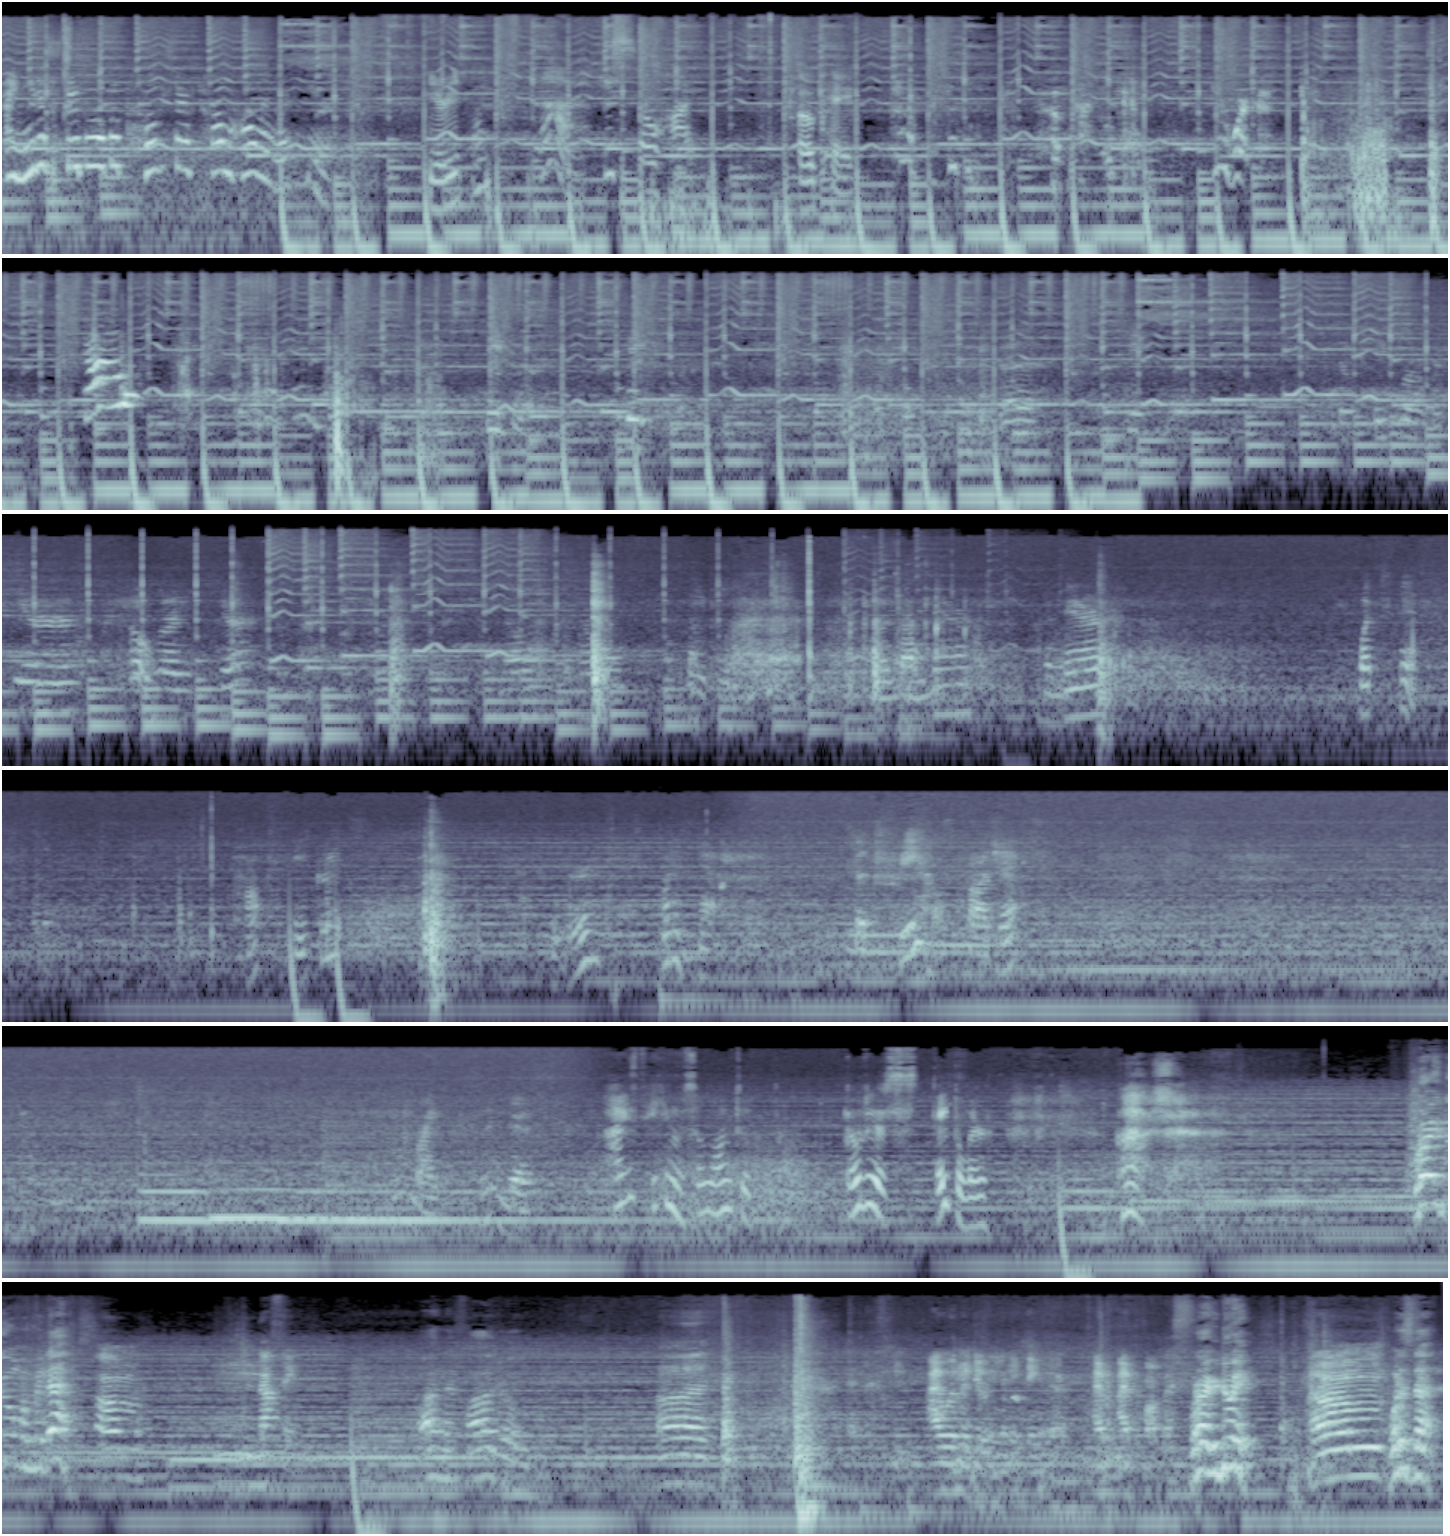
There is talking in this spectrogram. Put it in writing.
I need a staple of a poster of Tom Holland right here. Seriously? Yeah, he's so hot. Okay. Okay, Top secret? Here? What is that? The Treehouse Project? My goodness. Why is it taking him so long to go to the stapler? Gosh. What are you doing with my desk? Um, nothing. Why is my father? Uh, I wasn't doing anything there. I, I promise. What are you doing? Um, What is that?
